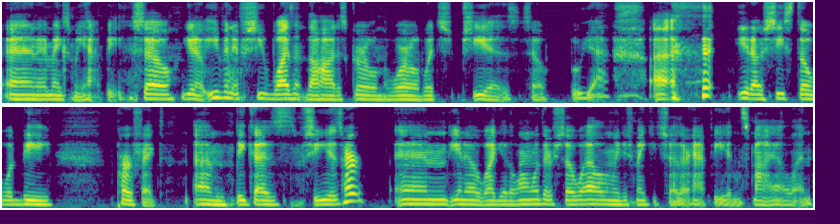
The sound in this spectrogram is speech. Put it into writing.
and it makes me happy. So you know even if she wasn't the hottest girl in the world which she is so booyah uh, you know she still would be perfect um, because she is her and you know i get along with her so well and we just make each other happy and smile and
